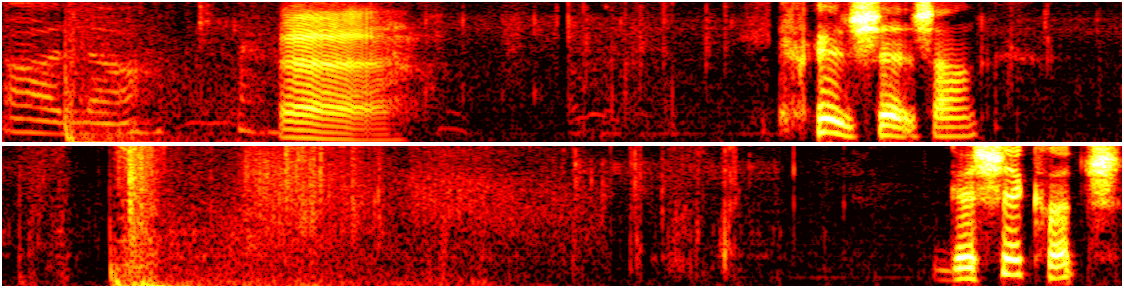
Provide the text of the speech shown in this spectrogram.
Oh no. Ah. Good shit, Sean. Good shit, Clutch.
